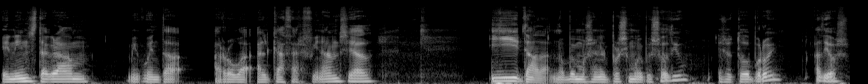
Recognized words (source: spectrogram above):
en Instagram, mi cuenta arroba alcázar financial. Y nada, nos vemos en el próximo episodio. Eso es todo por hoy. Adiós.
